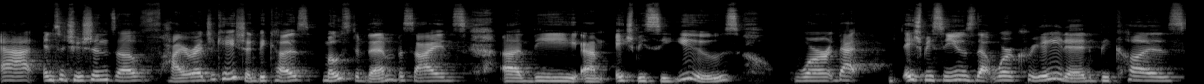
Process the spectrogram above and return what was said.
at institutions of higher education because most of them, besides uh, the um, HBCUs, were that HBCUs that were created because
